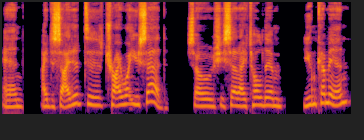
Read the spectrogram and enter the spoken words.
And I decided to try what you said. So she said, I told him, You can come in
